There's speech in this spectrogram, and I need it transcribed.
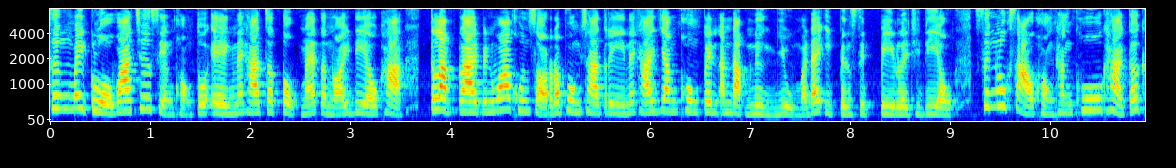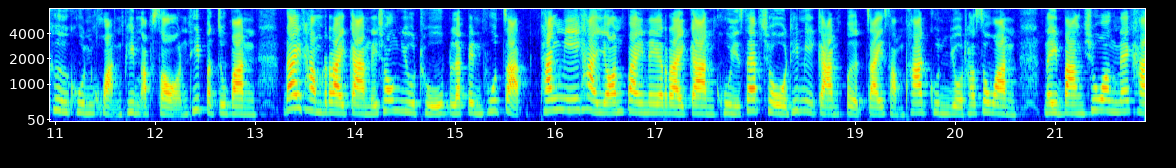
ซึ่งไม่กลัวว่าชื่อเสียงของตัวเองนะคะ จะตกแม้แต่น้อยเดียวค่ะ กลับกลายเป็นว่าคุณสรพงษ์ชาตรีนะคะ ยังคงเป็นอันดับหนึ่งอยู่มาได้อีกเป็น 10 ปีเลยทีเดียว ซึ่งลูกสาวของทั้งคู่ค่ะ ก็คือคุณขวัญพิมพ์อับสรที่ปัจจุบันได้ทำรายการในช่อง YouTube และเป็นผู้จัด ทั้งนี้ค่ะย้อนไปในรายการคุยแซบโชว์ที่มีการเปิดใจสัมภาษณ์คุณโยทัศวรรณในบางช่วงนะคะ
